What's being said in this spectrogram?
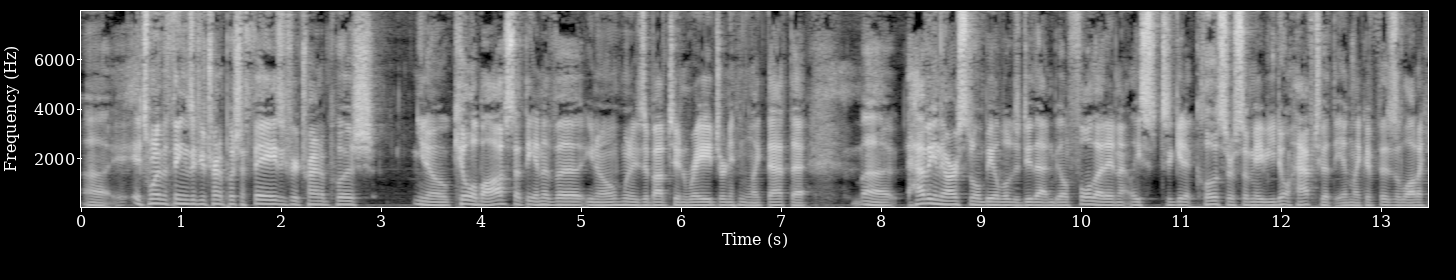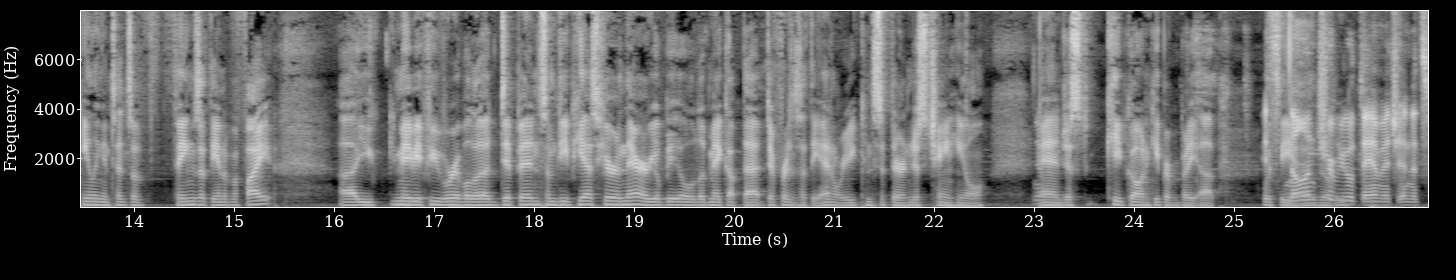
uh, it's one of the things if you're trying to push a phase, if you're trying to push, you know, kill a boss at the end of a, you know, when he's about to enrage or anything like that, that uh, having the arsenal be able to do that and be able to fold that in at least to get it closer, so maybe you don't have to at the end. Like if there's a lot of healing intensive things at the end of a fight, uh, you maybe if you were able to dip in some DPS here and there, you'll be able to make up that difference at the end where you can sit there and just chain heal and just keep going and keep everybody up. With It's the non-trivial ability. damage, and it's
